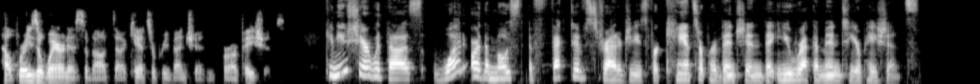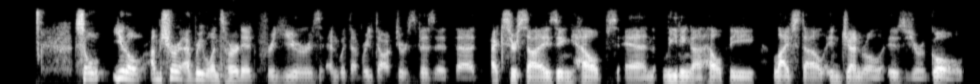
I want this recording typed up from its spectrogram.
help raise awareness about uh, cancer prevention for our patients. Can you share with us what are the most effective strategies for cancer prevention that you recommend to your patients? So, you know, I'm sure everyone's heard it for years and with every doctor's visit that exercising helps and leading a healthy lifestyle in general is your goal.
